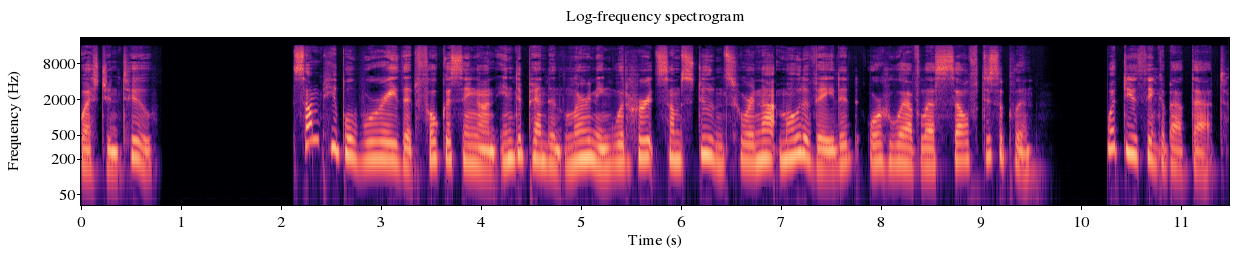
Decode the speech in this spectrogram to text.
Question 2. Some people worry that focusing on independent learning would hurt some students who are not motivated or who have less self discipline. What do you think about that?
